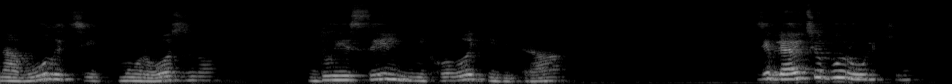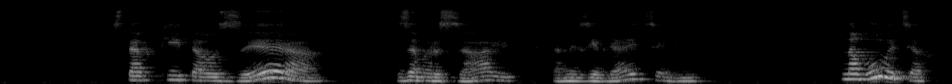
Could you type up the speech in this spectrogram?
На вулиці морозно, дує сильні холодні вітра. З'являються бурульки, ставки та озера замерзають, на них з'являється лід. На вулицях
